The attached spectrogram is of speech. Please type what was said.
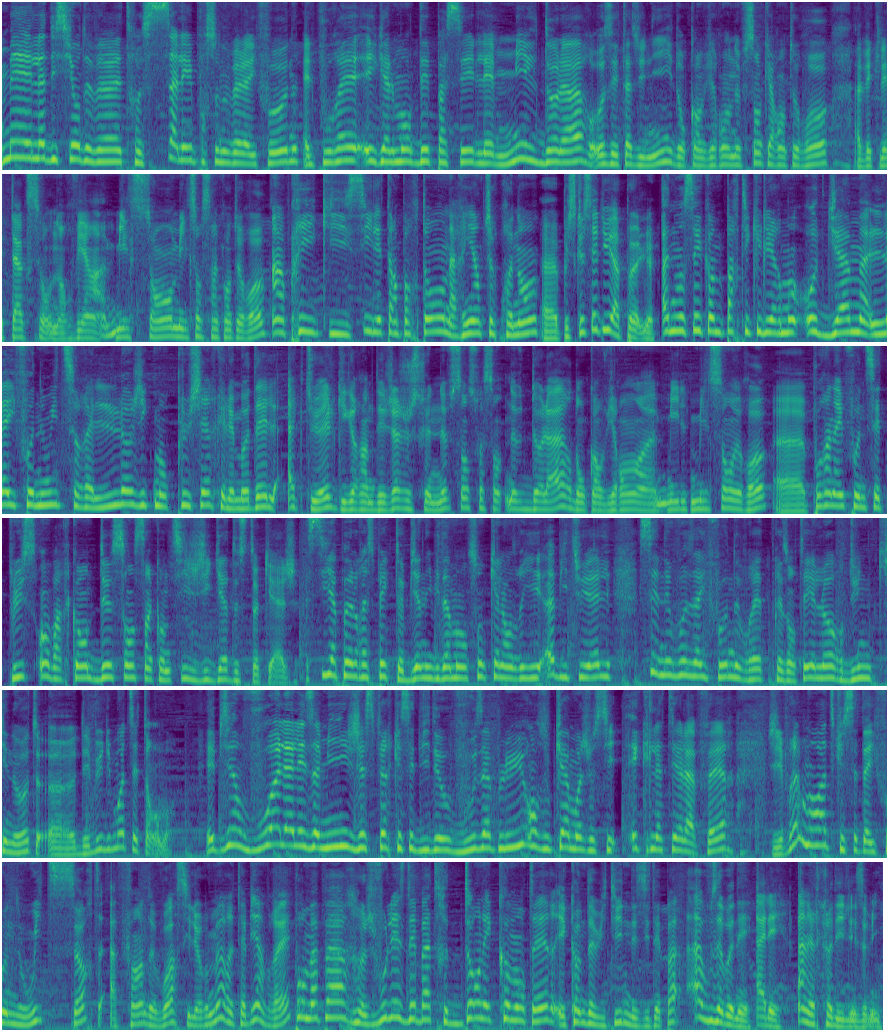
Mais l'addition devait être salée pour ce nouvel iPhone. Elle pourrait également dépasser les 1000 dollars aux États-Unis, donc environ 940 euros. Avec les taxes, on en revient à 1100, 1150 euros. Un prix qui, s'il est important, n'a rien de surprenant, euh, puisque c'est du Apple. Annoncé comme particulièrement haut de gamme, l'iPhone 8 serait logiquement plus cher que les modèles actuels qui grimpent déjà jusqu'à 969 dollars, donc environ 1000, euh, 1100 euros, euh, pour un iPhone 7 Plus embarquant 256 Go de stockage. Si Apple respecte bien évidemment son calendrier habituel, ces nouveaux iPhones devraient être présentés lors d'une keynote euh, début du mois de septembre. Et eh bien voilà les amis, j'espère que cette vidéo vous a plu, en tout cas moi je suis éclaté à la faire, j'ai vraiment hâte que cet iPhone 8 sorte afin de voir si les rumeurs étaient bien vraies. Pour ma part, je vous laisse débattre dans les commentaires et comme d'habitude n'hésitez pas à vous abonner. Allez, à mercredi les amis.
